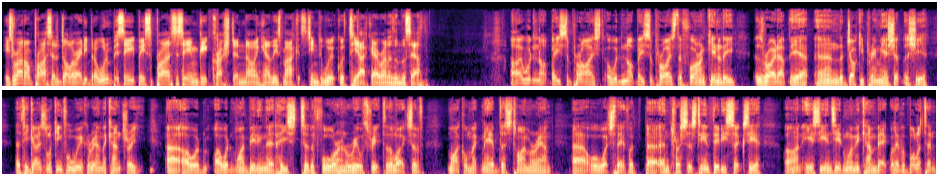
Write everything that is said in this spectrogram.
he's right on price at $1.80, but I wouldn't be, be surprised to see him get crushed in knowing how these markets tend to work with Te Akau runners in the south. I would not be surprised. I would not be surprised if Warren Kennedy is right up there in the Jockey Premiership this year. If he goes looking for work around the country, uh, I would I wouldn't mind betting that he's to the fore and a real threat to the likes of Michael McNab this time around. Uh, we'll watch that with uh, interest. It's ten thirty six here on SENZ, and when we come back, we'll have a bulletin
